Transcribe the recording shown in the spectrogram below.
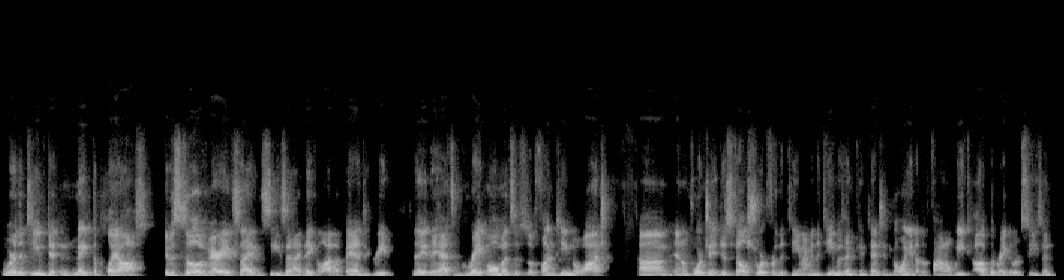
where the team didn't make the playoffs, it was still a very exciting season. I think a lot of the fans agreed they, they had some great moments. This was a fun team to watch. Um, and unfortunately, it just fell short for the team. I mean, the team was in contention going into the final week of the regular season.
